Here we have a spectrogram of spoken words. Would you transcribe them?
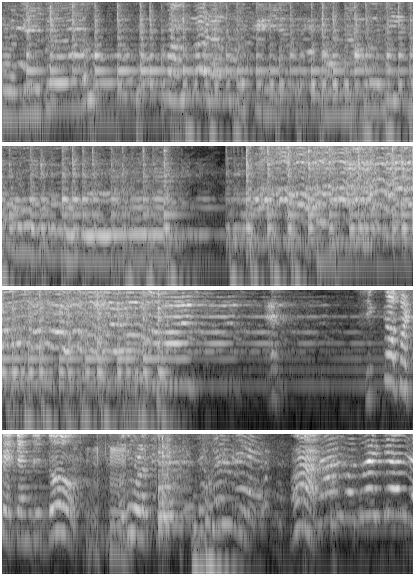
ಮನೆಯೊಲಿದು ಮಂಗಳಮುಖಿಯ ಮನವೊಲಿದು ಸಿಕ್ಕಾಪಟ್ಟೆ ಚೆಂದಿದ್ದು ವಧುವಳಕ್ಕೆ ಹಾ ಅಲ್ಲ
